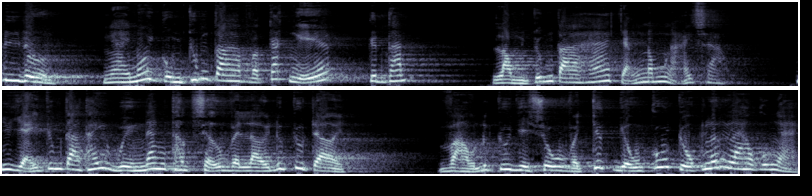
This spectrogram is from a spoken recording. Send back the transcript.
đi đường, Ngài nói cùng chúng ta và cắt nghĩa Kinh Thánh lòng chúng ta há chẳng nóng nảy sao như vậy chúng ta thấy quyền năng thật sự về lời Đức Chúa Trời, vào Đức Chúa Giêsu và chức vụ cứu chuộc lớn lao của Ngài.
